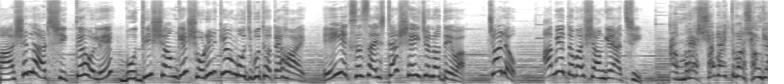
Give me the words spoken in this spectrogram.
মার্শাল আর্ট শিখতে হলে বুদ্ধির সঙ্গে শরীরকেও মজবুত হতে হয়। এই এক্সারসাইজটা সেই জন্য দেওয়া। চলো আমিও তোমার সঙ্গে আছি। আমরা সবাই তোমার সঙ্গে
